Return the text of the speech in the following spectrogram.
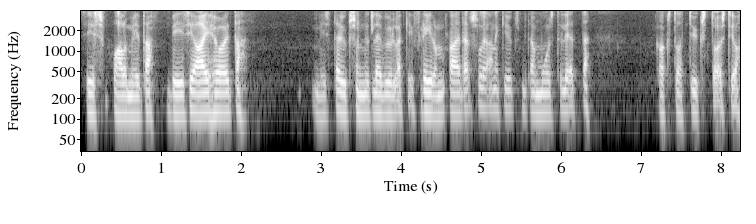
Siis valmiita biisiaiheita, mistä yksi on nyt levylläkin. Freedom Riders oli ainakin yksi, mitä muistelin, että 2011 jo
